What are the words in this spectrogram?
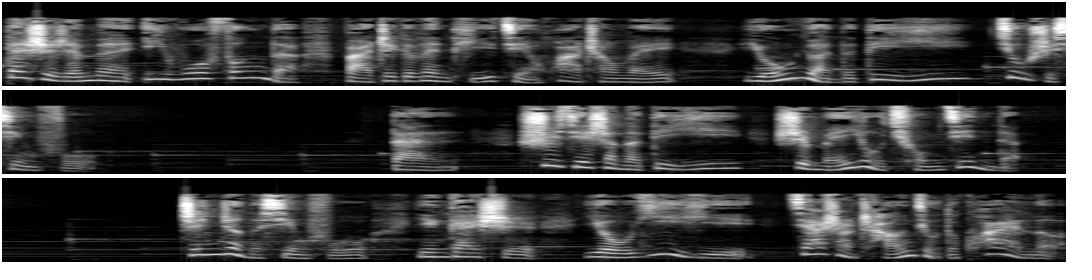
但是人们一窝蜂的把这个问题简化成为永远的第一就是幸福。但世界上的第一是没有穷尽的，真正的幸福应该是有意义加上长久的快乐，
